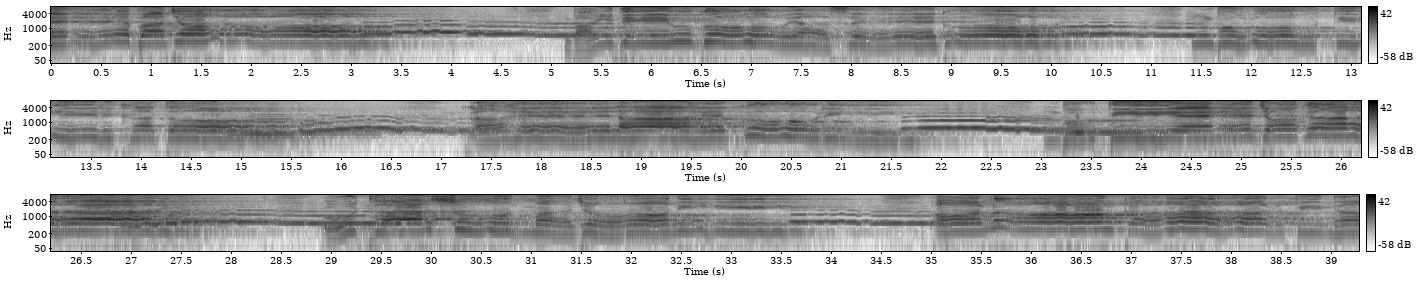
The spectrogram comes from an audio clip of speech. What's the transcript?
বাজ। বাইদেউ গৈ আছে গৈ বুটিৰ খাত। লাহে লাহে কৰি বুটিয়ে জগাই। উঠাচোন মাজনী। অলংকাৰ পিন্ধা।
